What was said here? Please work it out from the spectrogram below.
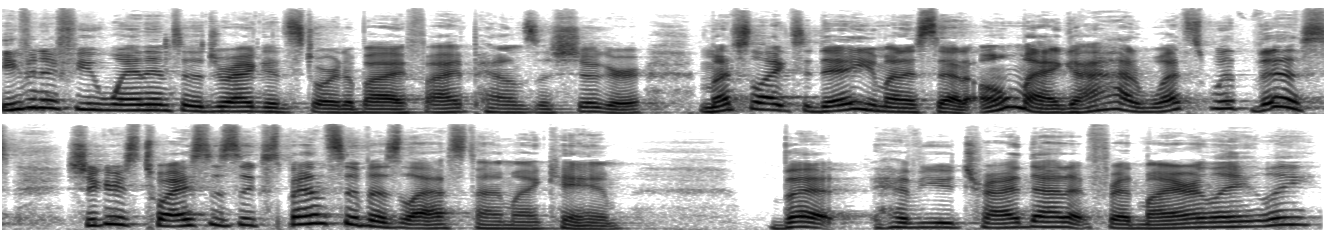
even if you went into the dry goods store to buy five pounds of sugar much like today you might have said oh my god what's with this? Sugar's twice as expensive as last time i came but have you tried that at Fred Meyer lately?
